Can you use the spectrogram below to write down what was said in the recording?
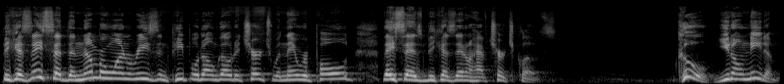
Because they said the number one reason people don't go to church when they were polled, they said is because they don't have church clothes. Cool, you don't need them.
